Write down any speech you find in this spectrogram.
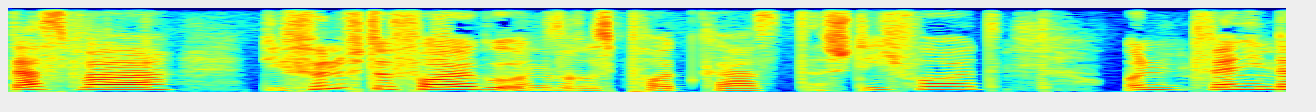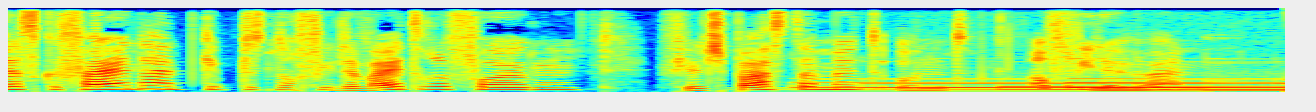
Das war die fünfte Folge unseres Podcasts Das Stichwort. Und wenn Ihnen das gefallen hat, gibt es noch viele weitere Folgen. Viel Spaß damit und auf Wiederhören.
